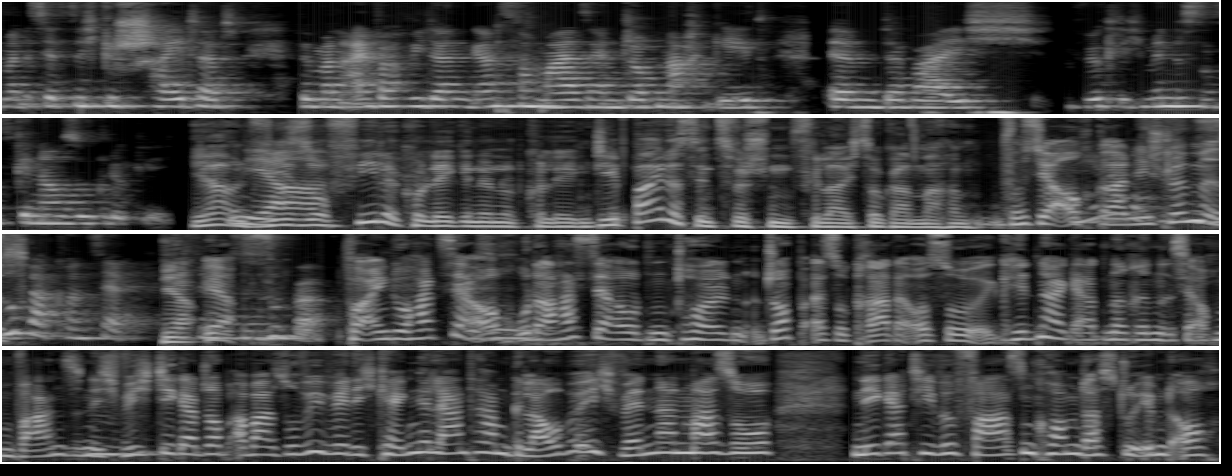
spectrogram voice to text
man ist jetzt nicht gescheitert, wenn man einfach wieder ganz normal seinem Job nachgeht. Ähm, da war ich wirklich mindestens genauso glücklich. Ja, und Ja. wie so viele Kolleginnen und Kollegen, die beides inzwischen vielleicht sogar machen. Was ja auch Ja, gar nicht schlimm ist. Super Konzept. Ja. Ja. super. Vor allem, du hast ja auch Also- oder hast ja auch einen tollen Job. Also gerade auch so Kindergärtnerin ist ja auch ein wahnsinnig Mhm. wichtiger Job. Aber so wie wir dich kennengelernt haben, glaube ich, wenn dann mal so negative Phasen kommen, dass du eben auch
